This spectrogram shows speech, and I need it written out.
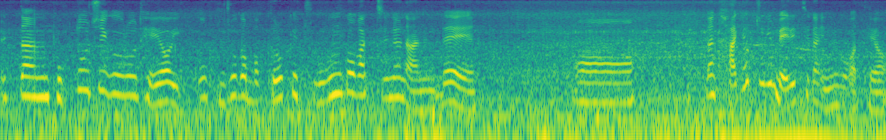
일단 복도식으로 되어 있고 구조가 막 그렇게 좋은 것 같지는 않은데 어, 일단 가격적인 메리트가 있는 것 같아요.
